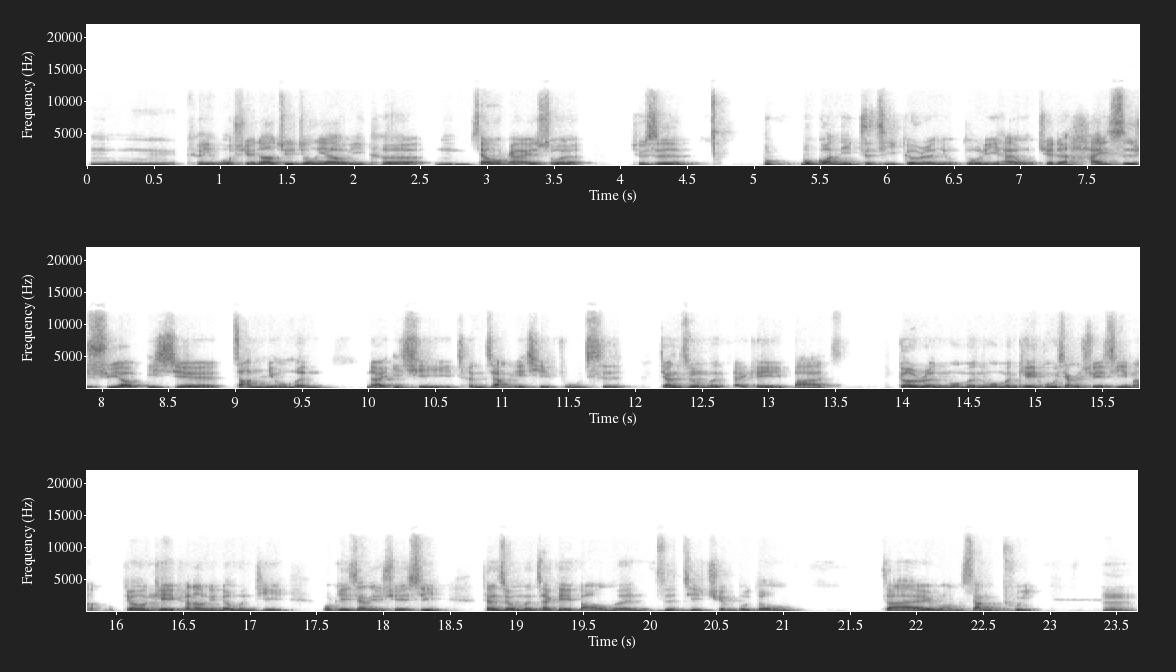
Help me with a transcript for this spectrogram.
嗯，可以。我学到最重要的一课，嗯，像我刚才说的，就是不不管你自己个人有多厉害，我觉得还是需要一些战友们来一起成长，一起扶持，这样子我们才可以把个人，我们我们可以互相学习嘛，我们可以看到你的问题，我可以向你学习，这样子我们才可以把我们自己全部都在往上推。嗯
